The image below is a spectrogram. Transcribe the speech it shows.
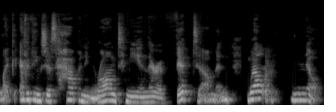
like everything's just happening wrong to me and they're a victim and well, no.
